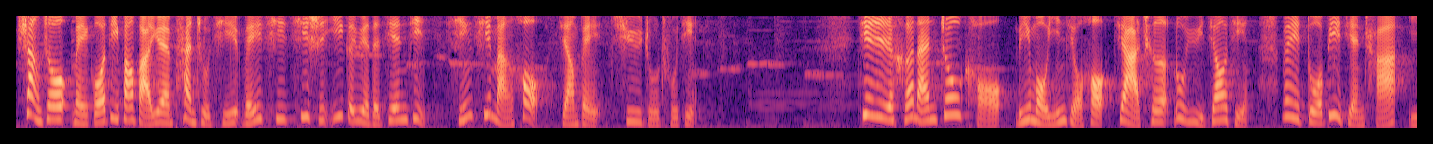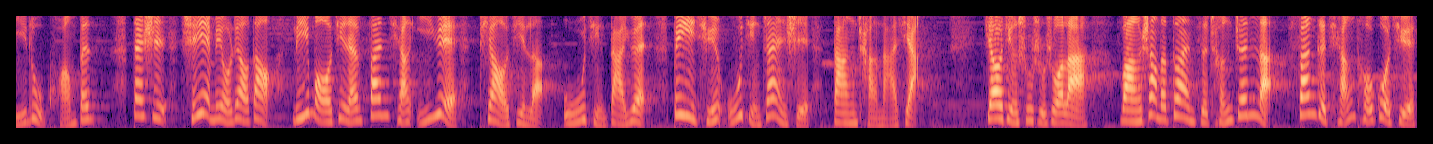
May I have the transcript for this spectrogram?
上周，美国地方法院判处其为期七十一个月的监禁，刑期满后将被驱逐出境。近日，河南周口李某饮酒后驾车路遇交警，为躲避检查，一路狂奔。但是谁也没有料到，李某竟然翻墙一跃，跳进了武警大院，被一群武警战士当场拿下。交警叔叔说了。网上的段子成真了，翻个墙头过去，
